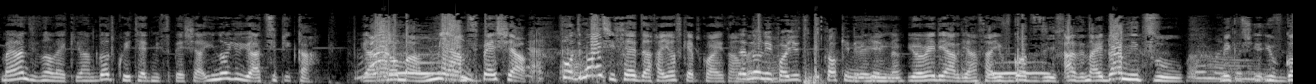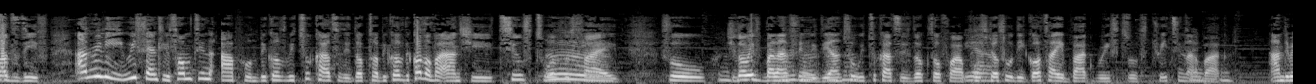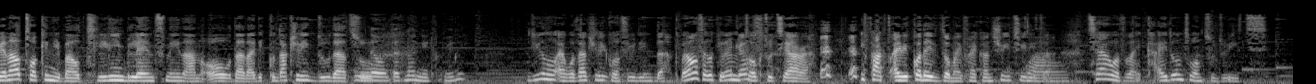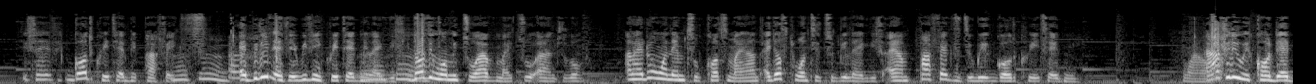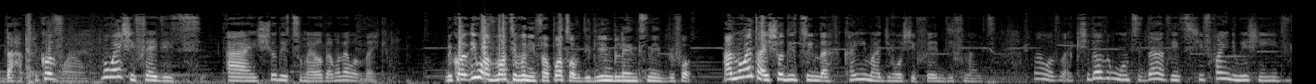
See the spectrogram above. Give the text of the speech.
my aunt is not like you and God created me special. You know you, you are typical. You are normal. Me, I'm special. So the moment she said that, I just kept quiet. and There's was no like, need for you to be talking yeah, again you, you already have the answer. You've got this. As in, I don't need to oh make sure you've got this. And really, recently something happened because we took her to the doctor because because of her hand, she tilts towards the mm. side. So she's always balancing with the hand. So mm-hmm. we took her to the doctor for her Yeah. posture. So they got her a back brace to straighten her back. And they were now talking about limb lengthening and all that. That they could actually do that. So No, there's no need for really. Do you know I was actually considering that? But I said, okay, let me talk to Tiara. In fact, I recorded it on my phone. I can show it to you Wow. later. Tiara was like, I don't want to do it. She said, God created me perfect. Mm-hmm. I believe there's a reason He created me like this. He doesn't want me to have my two hands long. And I don't want them to cut my hand. I just want it to be like this. I am perfect the way God created me. Wow. I actually recorded that because Wow. when she said it, I showed it to my other mother. Was like, because he was not even in support of the limb lengthening before. And when I showed it to him, that can you imagine what she felt this night? And I was like, she doesn't want it. That's it. She's fine the way she is.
